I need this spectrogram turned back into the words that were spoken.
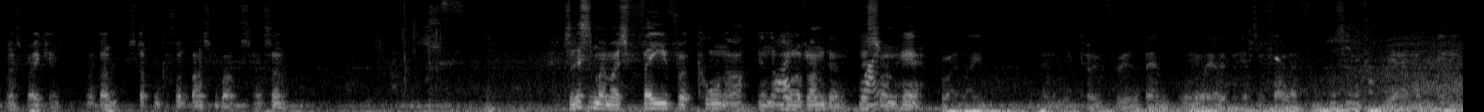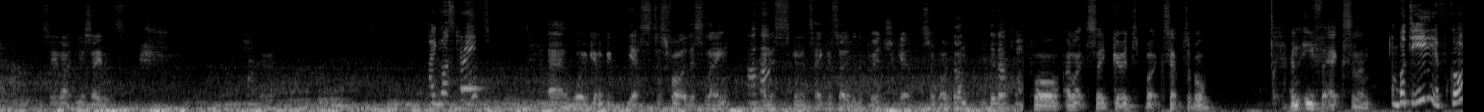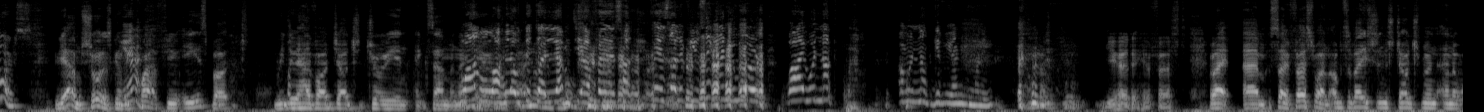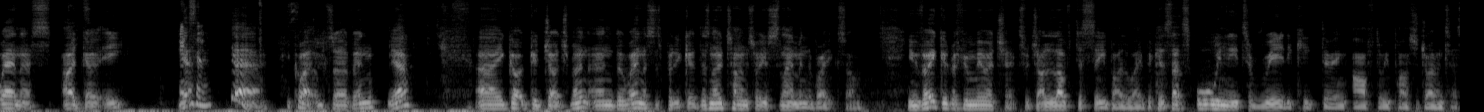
Nice braking. Well done. Stopping before the bicycle box. Excellent. So this is my most favourite corner in the Why? whole of London. This Why? one here. Right lane. And then you go through the bend all the way over here to the far left. You see the cup? Yeah. So you like the Mercedes? Yeah. I go straight. Uh, we're going to be, yes, just follow this lane. Uh huh. And this is going to take us over the bridge again. So well done. You did it. Okay. For, I like to say good, but acceptable. And E for excellent. But E, of course. Yeah, I'm sure there's going to Yeah. be quite a few E's, but we do have our judge, jury, and examiner. here. والله لو تكلمت يا فيصل فيصل if you say any word well, I will not I will not give you any money You heard it here first. Right, um, so first one observations, judgment, and awareness. I'd go E. Yeah. excellent Yeah, you're quite observing. Yeah. Uh, you got good judgment and awareness is pretty good. There's no times where you're slamming the brakes on. You're very good with your mirror checks, which I love to see, by the way, because that's all we need to really keep doing after we pass the driving test.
